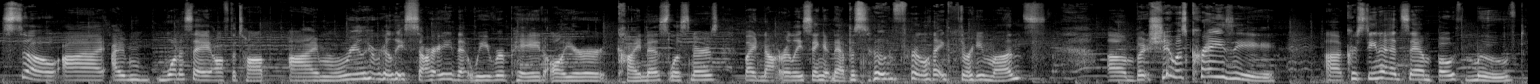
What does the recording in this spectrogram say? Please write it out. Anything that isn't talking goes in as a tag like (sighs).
So, I I want to say off the top, I'm really, (laughs) really sorry that we repaid all your kindness, listeners, by not releasing an episode (laughs) for like three months. Um, but shit was crazy. Uh, Christina and Sam both moved,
